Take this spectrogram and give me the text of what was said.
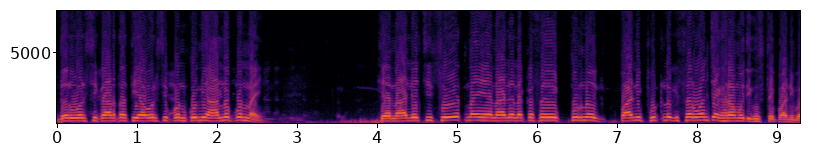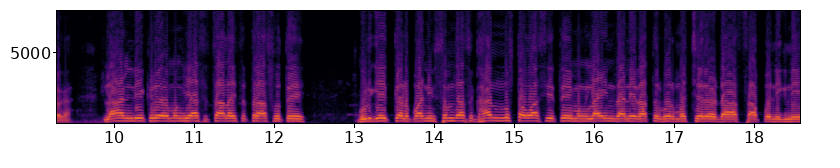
दरवर्षी काढतात यावर्षी पण कोणी आलं पण नाही. ह्या नाल्याची सोयच नाही. ह्या नाल्याला कसं आहे, पूर्ण पाणी फुटलं की सर्वांच्या घरामध्ये घुसते पाणी बघा. लहान लेकरं मग हे असं चालायचं त्रास होते गुडघ्या इतक्याला पाणी समजा असं घाण नुसता वास येते मग लाईन जाणे रात्रभर मच्छर डास साप निघणे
